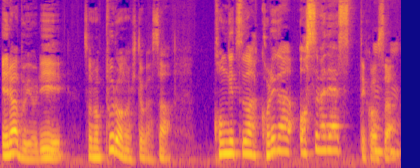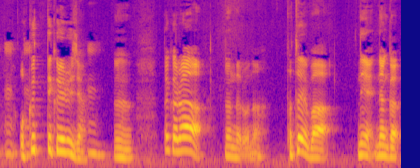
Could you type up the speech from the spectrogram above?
選ぶより、そのプロの人がさ今月はこれがおすすめですってこうさ、うんうんうんうん。送ってくれるじゃん、うん。だからなんだろうな。例えばねなんか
